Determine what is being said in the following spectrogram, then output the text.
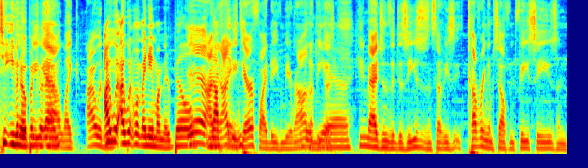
to even open be- for yeah, them. Like I would. I be- would. I wouldn't want my name on their bill. Yeah, I Nothing. mean, I'd be terrified to even be around him Like, because yeah. you can imagine the diseases and stuff. He's covering himself in feces and.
